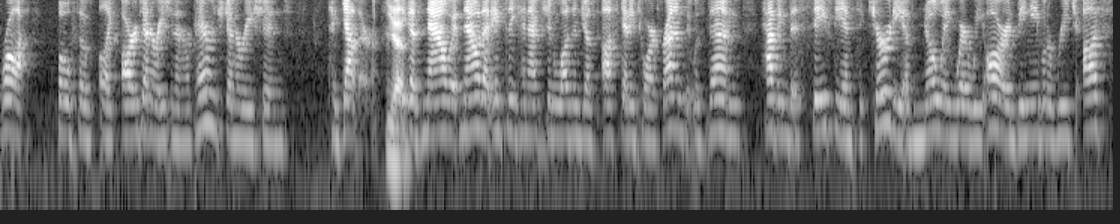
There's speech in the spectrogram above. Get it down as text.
brought both of like our generation and our parents' generations together. Yeah. Because now it now that instant connection wasn't just us getting to our friends, it was them having this safety and security of knowing where we are and being able to reach us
